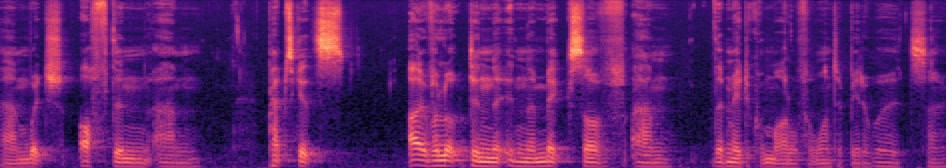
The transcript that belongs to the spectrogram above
um, which often um, perhaps gets overlooked in the, in the mix of um, the medical model, for want of better words. So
